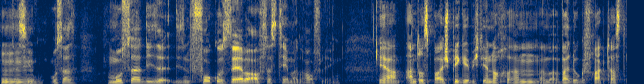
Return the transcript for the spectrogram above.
Mhm. Deswegen muss er, muss er diese, diesen Fokus selber auf das Thema drauflegen. Ja, anderes Beispiel gebe ich dir noch, ähm, weil du gefragt hast.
